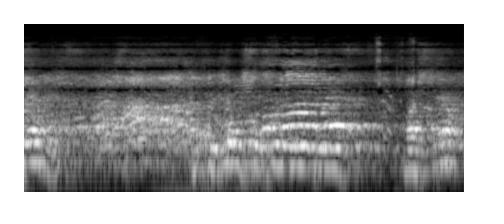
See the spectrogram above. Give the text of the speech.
temos, já pedimos por mais tempo,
